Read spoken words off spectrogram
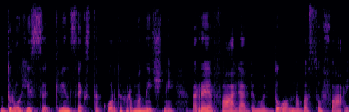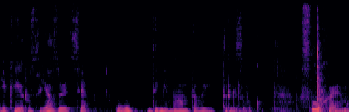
другий квінсекстакорд гармоничний ре фа ля бемоль до на басу фа, який розв'язується у домінантовий тризвук. Слухаємо.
